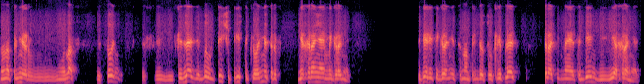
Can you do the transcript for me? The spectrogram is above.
Ну, например, у нас в Эстонии, в Финляндии было 1300 километров неохраняемой границы. Теперь эти границы нам придется укреплять, тратить на это деньги и охранять.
